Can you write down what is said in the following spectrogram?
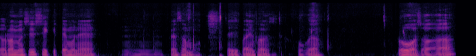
여러 명 쓸 수 있기 때문에 음 그래서 뭐 저희 마인파워 선택할 거고요. 들어와서.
